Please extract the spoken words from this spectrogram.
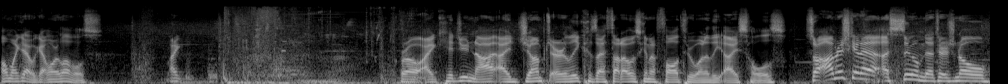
Oh my god, we got more levels. Like, Bro, I kid you not, I jumped early because I thought I was gonna fall through one of the ice holes. So I'm just gonna assume that there's no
